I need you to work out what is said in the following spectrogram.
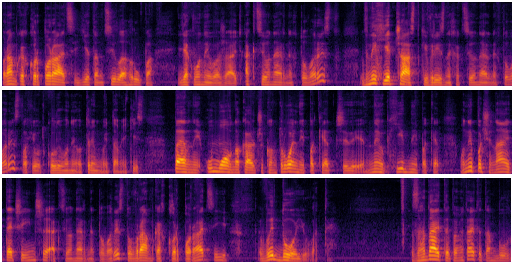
В рамках корпорації є там ціла група, як вони вважають, акціонерних товариств. В них є частки в різних акціонерних товариствах, і от коли вони отримують там якийсь певний, умовно кажучи, контрольний пакет чи необхідний пакет, вони починають те чи інше акціонерне товариство в рамках корпорації видоювати. Згадайте, пам'ятаєте, там був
